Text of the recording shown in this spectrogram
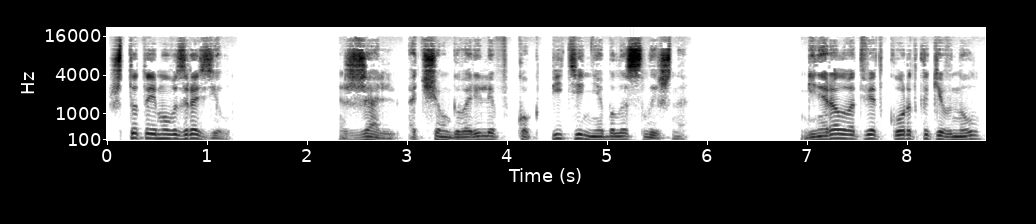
что-то ему возразил. Жаль, о чем говорили в кокпите, не было слышно. Генерал в ответ коротко кивнул,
